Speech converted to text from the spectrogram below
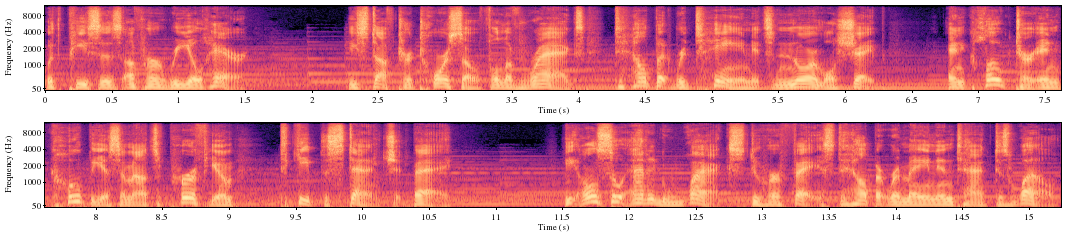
with pieces of her real hair. He stuffed her torso full of rags to help it retain its normal shape and cloaked her in copious amounts of perfume to keep the stench at bay. He also added wax to her face to help it remain intact as well.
